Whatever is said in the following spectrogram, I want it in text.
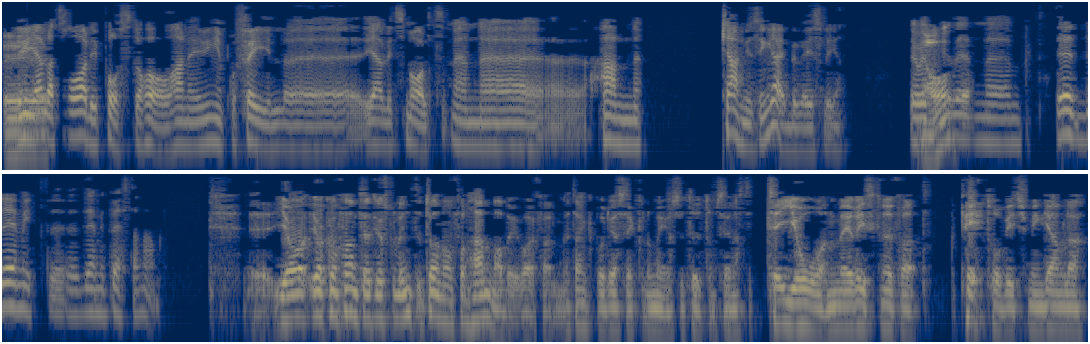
Det är en Eh, jävla tradig post att ha och han är ju ingen profil, eh, jävligt smalt men eh, han kan ju sin grej bevisligen. Ja. vem, det, det, är mitt, det är mitt bästa namn. Jag, jag kom fram till att jag skulle inte ta någon från Hammarby i varje fall med tanke på hur deras ekonomi har sett ut de senaste tio åren med risk nu för att Petrovic, min gamla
